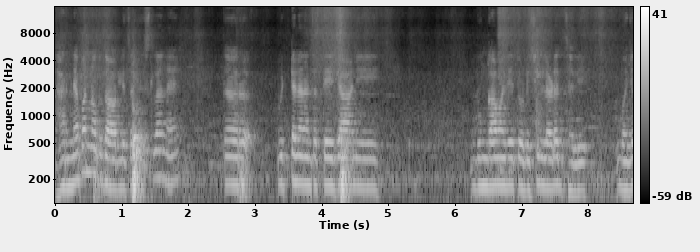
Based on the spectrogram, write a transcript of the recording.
हारण्या पण नव्हतं दावरलीचं दिसलं नाही. तर विठ्ठलानंतर तेजा आणि भुंगामध्ये थोडीशी लढत झाली. म्हणजे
